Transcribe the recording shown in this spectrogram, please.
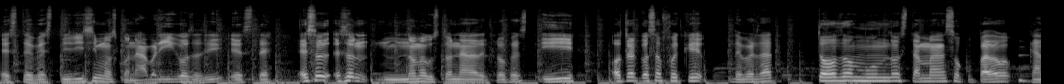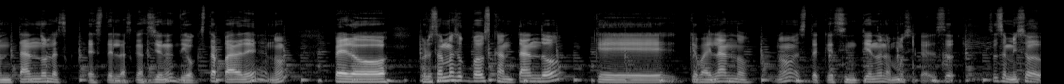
este, vestidísimos con abrigos, así, este, eso, eso no me gustó nada del Flow Fest. Y otra cosa fue que, de verdad, todo mundo está más ocupado cantando las, este, las canciones. Digo que está padre, ¿no? Pero, pero están más ocupados cantando que, que bailando, ¿no? Este, que sintiendo la música. Eso, eso se me hizo,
